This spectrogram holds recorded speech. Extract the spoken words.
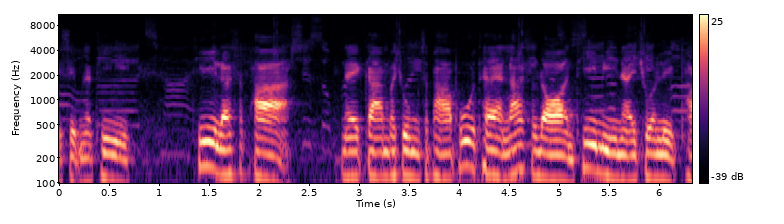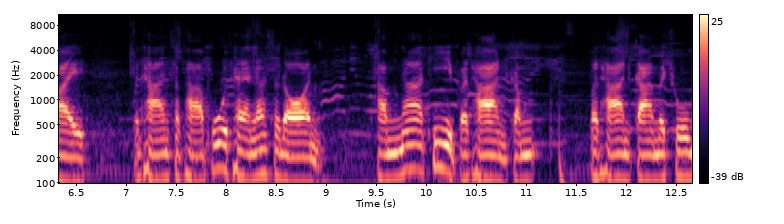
40 นาที ที่รัฐสภา ในการประชุมสภาผู้แทนราษฎรที่มีนายชวนหลีกภัย ประธานสภาผู้แทนราษฎรทำหน้าที่ประธานประธานการประชุม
